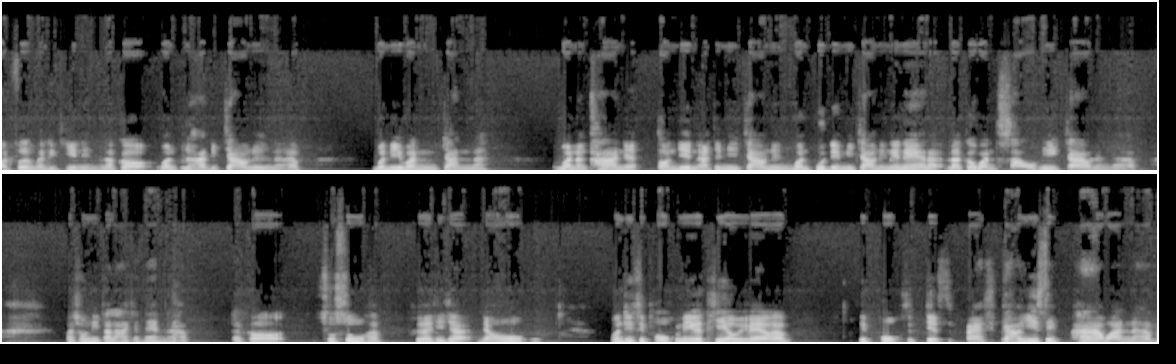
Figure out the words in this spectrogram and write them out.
คอนเฟิร์มกันอีกทีหนึ่งแล้วก็วันพฤหัสอีกเจ้าหนึ่งนะครับ วันนี้วันจันทร์นะวันอังคารเนี่ยตอนเย็นอาจจะมีเจ้าหนึ่งวันพุธเนี่ยมีเจ้าหนึ่งแน่ๆแล้วแล้วก็วันเสาร์มีอีกเจ้าหนึ่งนะครับราะช่วงนี้ตลาดจะแน่นนะครับ แต่ก็สู้ๆครับ เพื่อที่จะเดี๋ยววันที่สิบหกนี้ก็เที่ยวอีกแล้วครับ สิบหกสิบเจ็ดสิบแปดสิบเก้ายี่สิบห้าวันนะครับ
